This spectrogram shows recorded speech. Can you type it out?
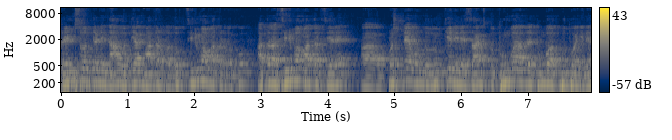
ಫ್ರೆಂಡ್ಸ್ ಅಂತೇಳಿ ನಾವು ಅತಿಯಾಗಿ ಮಾತಾಡಬಾರ್ದು. ಸಿನಿಮಾ ಮಾತಾಡಬೇಕು. ಆ ತರ ಸಿನಿಮಾ ಮಾತಾಡ್ಸಿದ್ರೆ ಫಸ್ಟ್ನೇ ಒಂದು ಲುಕ್ ಏನಿದೆ ಸಾಂಗ್ಸ್ ತುಂಬಾ ಅಂದ್ರೆ ತುಂಬಾ ಅದ್ಭುತವಾಗಿದೆ.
